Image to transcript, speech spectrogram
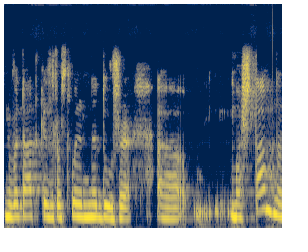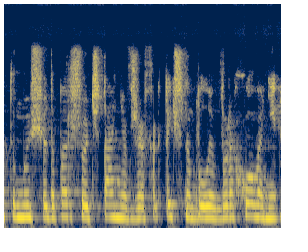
видатки зросли не дуже е, масштабно, тому що до першого читання вже фактично були враховані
